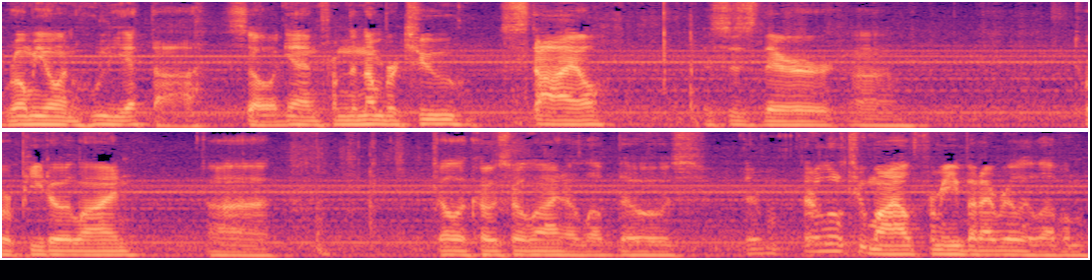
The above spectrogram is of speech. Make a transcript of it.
Romeo and Julieta. So again, from the number two style, this is their um, torpedo line. Uh, Bellicoso line. I love those. They're, they're a little too mild for me, but I really love them.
